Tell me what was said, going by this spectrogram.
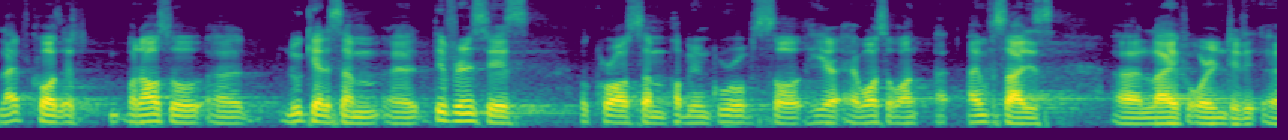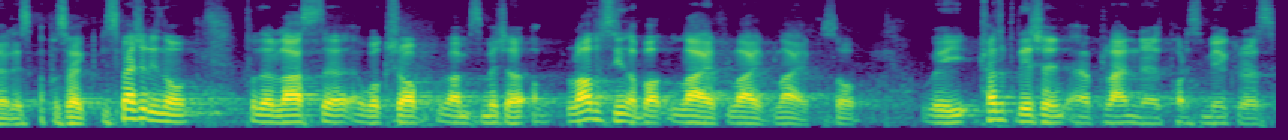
life course, but also uh, look at some uh, differences across some public groups. So here, I also want to emphasize uh, life-oriented uh, perspective, especially you know, for the last uh, workshop, I mentioned a lot of things about life, life, life. So we transportation uh, planners, policymakers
